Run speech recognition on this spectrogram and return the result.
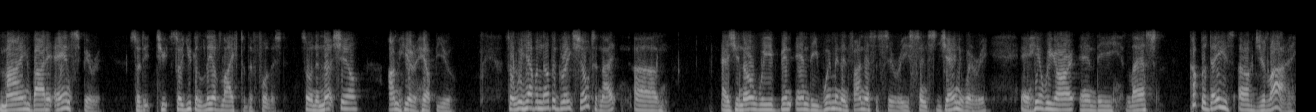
mind, body, and spirit so, that so you can live life to the fullest. So, in a nutshell, I'm here to help you. So, we have another great show tonight. Um, as you know, we've been in the Women in Finances series since January, and here we are in the last couple of days of July,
